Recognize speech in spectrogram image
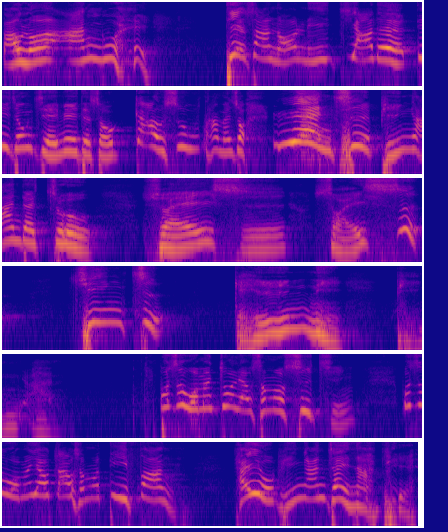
保罗安慰帖撒罗尼迦的弟兄姐妹的时候，告诉他们说：“愿赐平安的主，随时随事亲自给你平安。”不是我们做了什么事情，不是我们要到什么地方才有平安在那边，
